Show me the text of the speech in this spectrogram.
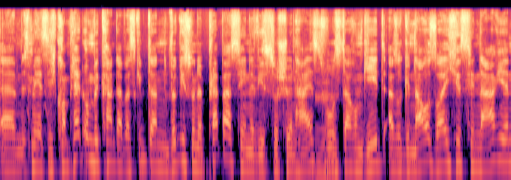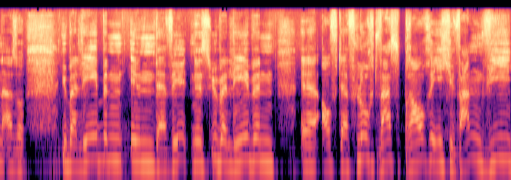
äh, ist mir jetzt nicht komplett unbekannt, aber es gibt dann wirklich so eine Prepper-Szene, wie es so schön heißt, mhm. wo es darum geht, also genau solche Szenarien, also Überleben in der Wildnis, Überleben äh, auf der Flucht, was brauche ich, wann, wie.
